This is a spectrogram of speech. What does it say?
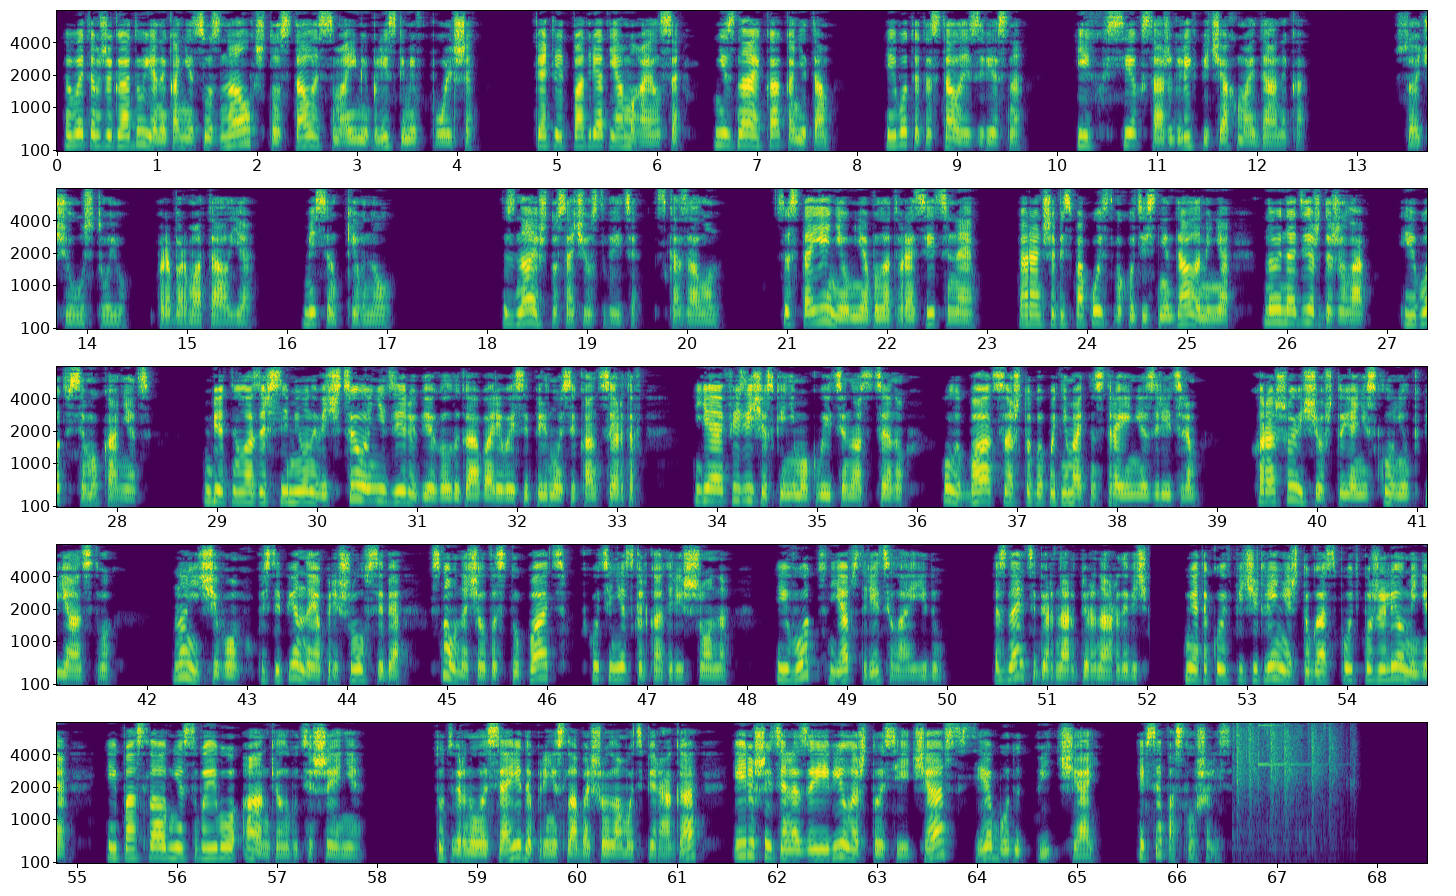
В этом же году я наконец узнал, что стало с моими близкими в Польше. Пять лет подряд я маялся, не зная, как они там. И вот это стало известно. Их всех сожгли в печах Майданека. «Сочувствую», – пробормотал я. Мессинг кивнул. «Знаю, что сочувствуете», – сказал он. «Состояние у меня было отвратительное. Раньше беспокойство хоть и снедало меня, но и надежда жила. И вот всему конец. Бедный Лазарь Семенович целую неделю бегал, договариваясь о переносе концертов. Я физически не мог выйти на сцену, улыбаться, чтобы поднимать настроение зрителям. Хорошо еще, что я не склонен к пьянству. Но ничего, постепенно я пришел в себя, снова начал выступать, хоть и несколько отрешенно. И вот я встретил Аиду. Знаете, Бернард Бернардович, у меня такое впечатление, что Господь пожалел меня и послал мне своего ангела в утешение. Тут вернулась Аида, принесла большой ломоть пирога и решительно заявила, что сейчас все будут пить чай. И все послушались.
